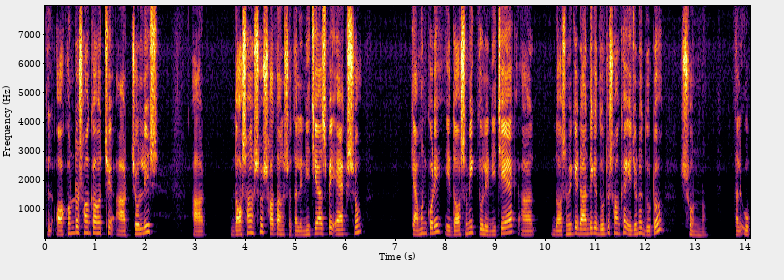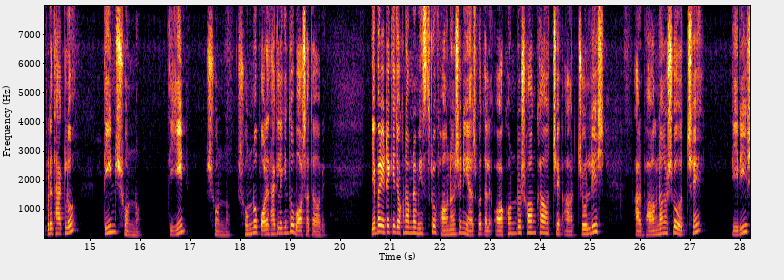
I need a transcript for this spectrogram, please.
তাহলে অখণ্ড সংখ্যা হচ্ছে আটচল্লিশ, আর দশাংশ শতাংশ, তাহলে নিচে আসবে একশো কেমন করে? এই দশমিক তুলে নিচে এক আর দশমিকের ডান দিকে দুটো সংখ্যা, এই জন্য দুটো শূন্য। তাহলে উপরে থাকল তিন শূন্য তিন শূন্য। শূন্য পরে থাকলে কিন্তু বসাতে হবে। এবার এটাকে যখন আমরা মিশ্র ভগ্নাংশে নিয়ে আসব, তাহলে অখণ্ড সংখ্যা হচ্ছে আটচল্লিশ আর ভগ্নাংশ হচ্ছে তিরিশ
